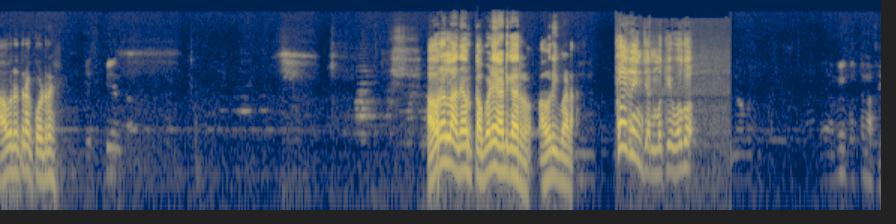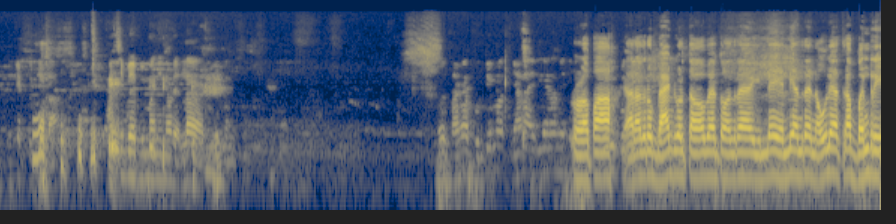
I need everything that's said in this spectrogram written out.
ಅವ್ರ ಹತ್ರ ಕೊಡ್ರಿ. ಅವರಲ್ಲ ಅದೇ ಅವ್ರ ಕಬಡ್ಡಿ ಆಟಗಾರರು. ಅವ್ರಿಗೆ ಬೇಡ. ನಿನ್ ಜನ್ಮಕ್ಕೆ ಹೋಗೋ. ನೋಡಪ್ಪ ಯಾರಾದ್ರೂ ಬ್ಯಾಟ್ಗಳು ತಗೋಬೇಕು ಅಂದ್ರೆ ಇಲ್ಲೇ ಎಲ್ಲಿ ಅಂದ್ರೆ ನೌಲೆ ಹತ್ರ ಬನ್ರಿ.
